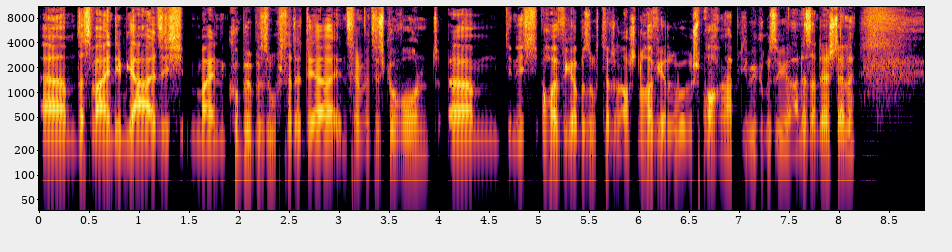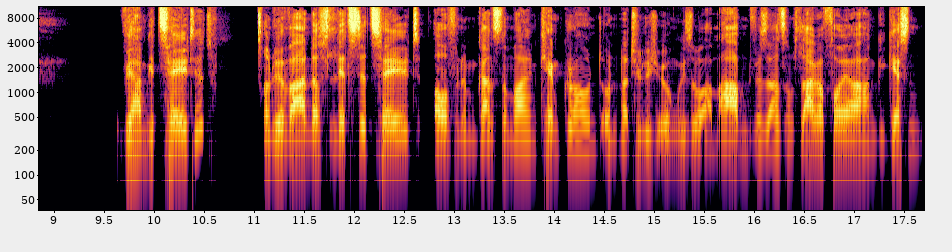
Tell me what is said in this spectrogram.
Ähm, das war in dem Jahr, als ich meinen Kumpel besucht hatte, der in San Francisco wohnt, ähm, den ich häufiger besucht hatte und auch schon häufiger darüber gesprochen habe. Liebe Grüße Johannes an der Stelle. Wir haben gezeltet und wir waren das letzte Zelt auf einem ganz normalen Campground und natürlich irgendwie so am Abend, wir saßen ums Lagerfeuer, haben gegessen.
